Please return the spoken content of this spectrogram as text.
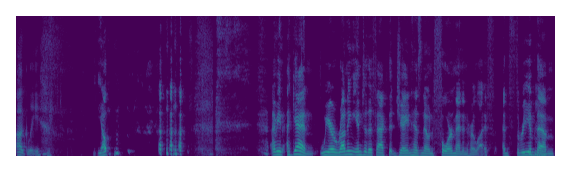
ugly. yep I mean, again, we are running into the fact that Jane has known four men in her life, and 3 of Mhm. them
